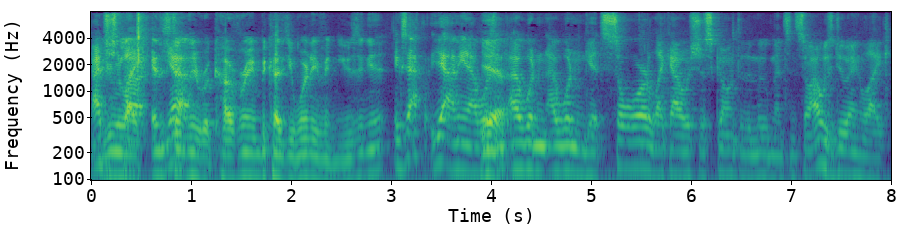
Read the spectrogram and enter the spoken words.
I just you were like instantly yeah. recovering because you weren't even using it? Exactly. Yeah. I mean, I wasn't. Yeah. I wouldn't. I wouldn't get sore. Like I was just going through the movements, and so I was doing like.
